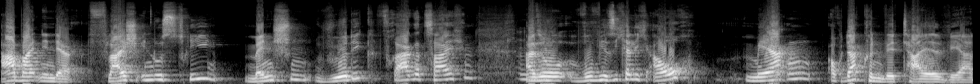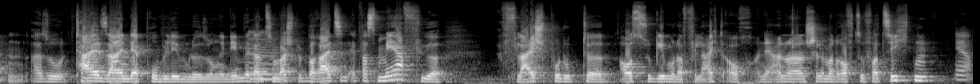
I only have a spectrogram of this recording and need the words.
Arbeiten in der Fleischindustrie menschenwürdig? Fragezeichen. Also, wo wir sicherlich auch merken, auch da können wir Teil werden, also Teil sein der Problemlösung, indem wir dann zum Beispiel bereit sind, etwas mehr für Fleischprodukte auszugeben oder vielleicht auch an der einen oder anderen Stelle mal drauf zu verzichten. Ja.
